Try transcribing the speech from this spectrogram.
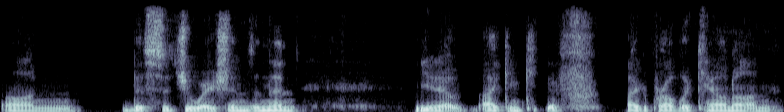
on this situations, and then you know I can if I could probably count on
